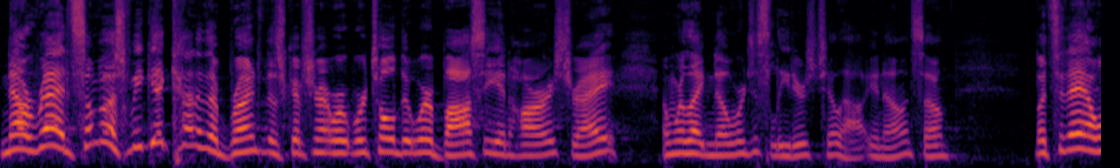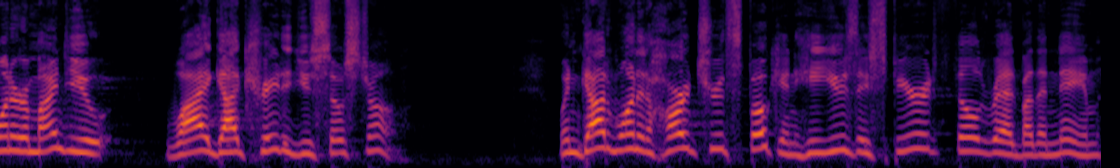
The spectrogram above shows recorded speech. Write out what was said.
Now, red, some of us, we get kind of the brunt of the scripture, right? We're, we're told that we're bossy and harsh, right? And we're like, no, we're just leaders, chill out, you know? And so, but today I want to remind you why God created you so strong. When God wanted hard truth spoken, he used a spirit filled red by the name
